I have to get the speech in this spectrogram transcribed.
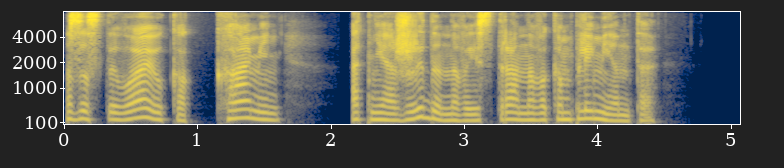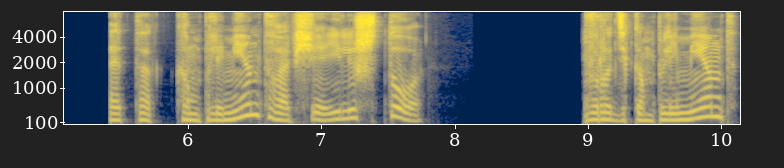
Застываю, как камень от неожиданного и странного комплимента. Это комплимент вообще или что? Вроде комплимент,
